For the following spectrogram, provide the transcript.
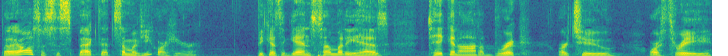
But I also suspect that some of you are here because, again, somebody has taken out a brick or two or three,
